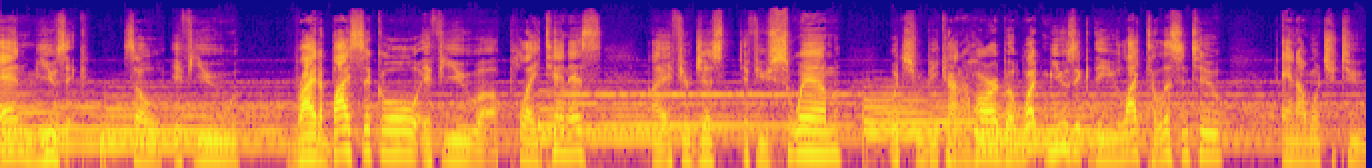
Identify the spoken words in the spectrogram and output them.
and music. So if you ride a bicycle, if you uh, play tennis, uh, if you're just if you swim, which would be kind of hard, but what music do you like to listen to? And I want you to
